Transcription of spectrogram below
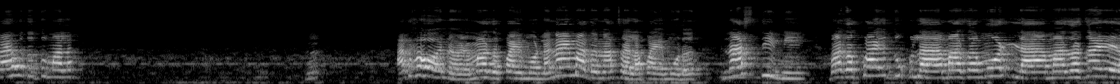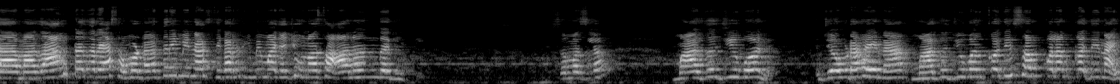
काय होतं तुम्हाला? आता हो ना माझा पाय मोडला. नाही माझा नाचायला पाय मोडत. नाचते मी. माझा पाय दुखला माझा मोडला माझा जळला माझा अंगठा जरी असा मोडला तरी मी नाचते कारण की मी माझ्या जीवनाचा आनंद घेते. समजलं? माझं जीवन जेवढं आहे ना माझं जीवन कधी संपलन कधी नाही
